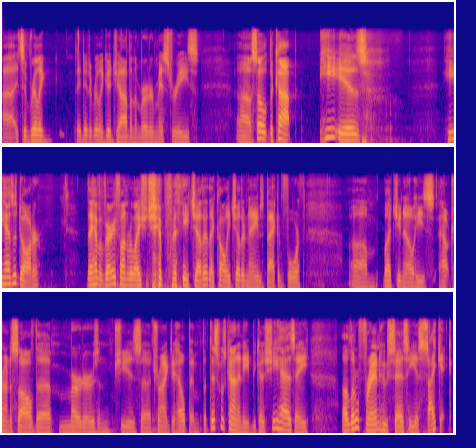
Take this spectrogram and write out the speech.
uh, it's a really, they did a really good job on the murder mysteries. Uh, so the cop, he is, he has a daughter. They have a very fun relationship with each other. They call each other names back and forth. Um, but you know he's out trying to solve the murders, and she is uh, trying to help him. But this was kind of neat because she has a a little friend who says he is psychic.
